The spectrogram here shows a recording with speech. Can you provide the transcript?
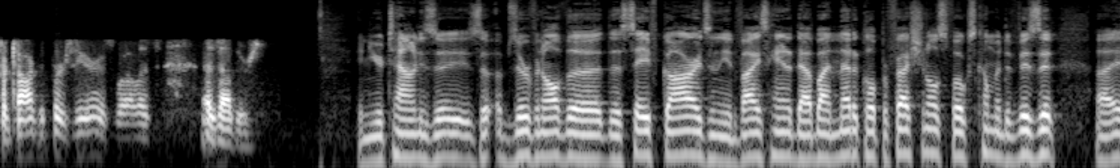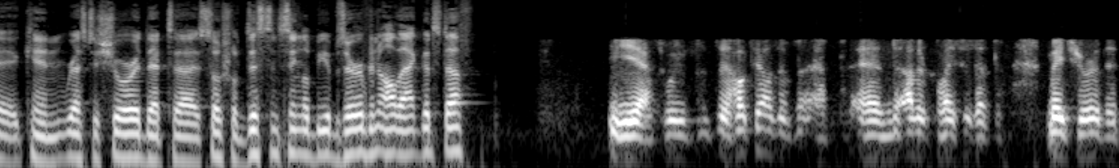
photographers here as well as, as others. And your town is, is observing all the, the safeguards and the advice handed out by medical professionals. Folks coming to visit uh, can rest assured that uh, social distancing will be observed and all that good stuff. Yes, we the hotels have, and other places have made sure that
